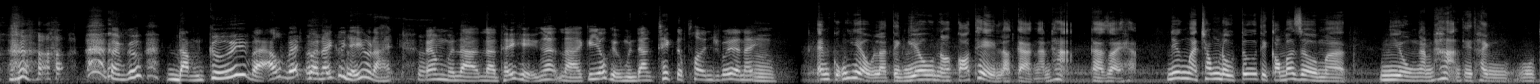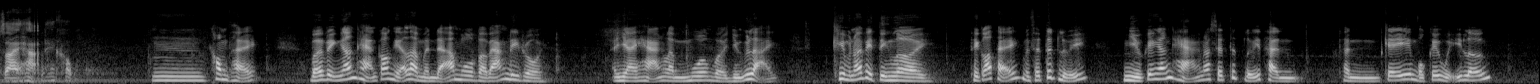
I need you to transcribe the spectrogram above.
Em cứ đầm cưới và áo vest qua đấy cứ nhảy vô lại. Em mình là là thể hiện á, là cái dấu hiệu mình đang take the plunge với anh ấy. Ừ. em cũng hiểu là tình yêu nó có thể là cả ngắn hạn cả dài hạn. Nhưng mà trong đầu tư thì có bao giờ mà nhiều ngắn hạn thì thành một dài hạn hay không? Uhm, không thể. Bởi vì ngắn hạn có nghĩa là mình đã mua và bán đi rồi. Dài hạn là mua và giữ lại khi mà nói về tiền lời, thì có thể mình sẽ tích lũy. Nhiều cái ngắn hạn nó sẽ tích lũy thành thành cái, một cái quỹ lớn.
